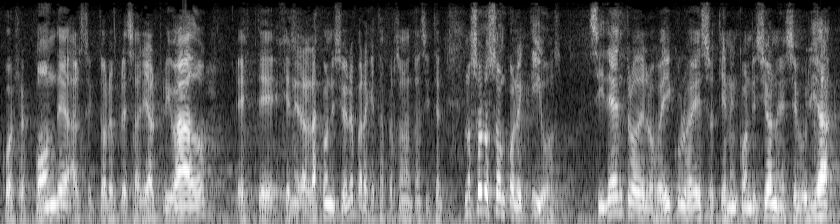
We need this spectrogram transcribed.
Corresponde al sector empresarial privado este, generar las condiciones para que estas personas transiten. No solo son colectivos, si dentro de los vehículos eso tienen condiciones de seguridad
